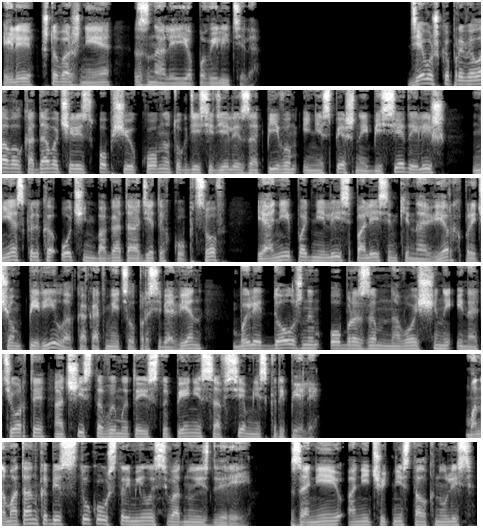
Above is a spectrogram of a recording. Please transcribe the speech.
Или, что важнее, знали ее повелителя. Девушка провела волкодава через общую комнату, где сидели за пивом и неспешной беседой лишь несколько очень богато одетых купцов и они поднялись по лесенке наверх, причем перила, как отметил про себя Вен, были должным образом навощены и натерты, а чисто вымытые ступени совсем не скрипели. Мономатанка без стука устремилась в одну из дверей. За нею они чуть не столкнулись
